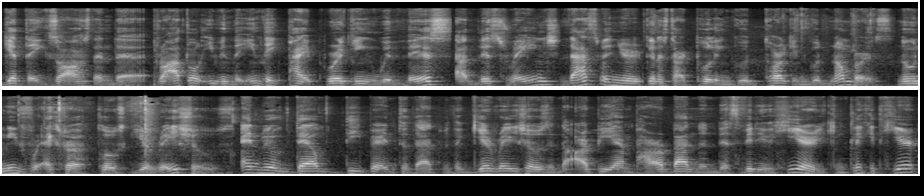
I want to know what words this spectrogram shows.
get the exhaust and the throttle, even the intake pipe working with this at this range. That's when you're gonna start pulling good torque and good numbers. No need for extra close gear ratios. And we'll delve deeper into that with the gear ratios and the RPM power band in this video here. You can click it here,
